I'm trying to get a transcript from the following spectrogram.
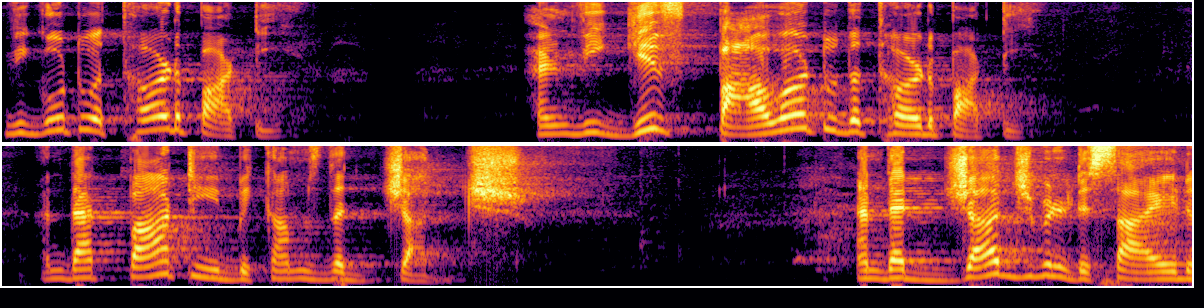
we go to a third party and we give power to the third party. And that party becomes the judge. And that judge will decide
